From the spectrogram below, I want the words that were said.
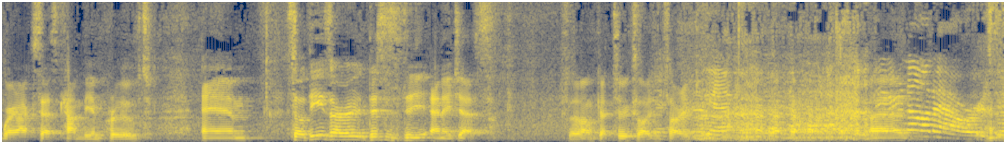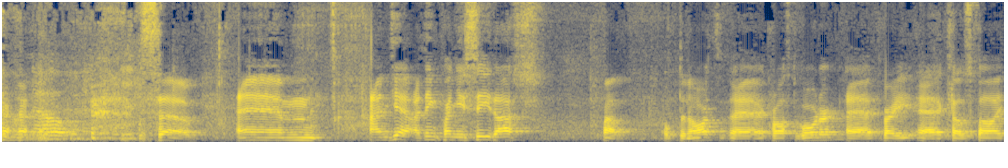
where access can be improved. Um, so these are this is the NHS. So don't get too excited. Sorry. Yeah. They're not ours. no. So, um, and yeah, I think when you see that, well, up the north, uh, across the border, uh, very uh, close by,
